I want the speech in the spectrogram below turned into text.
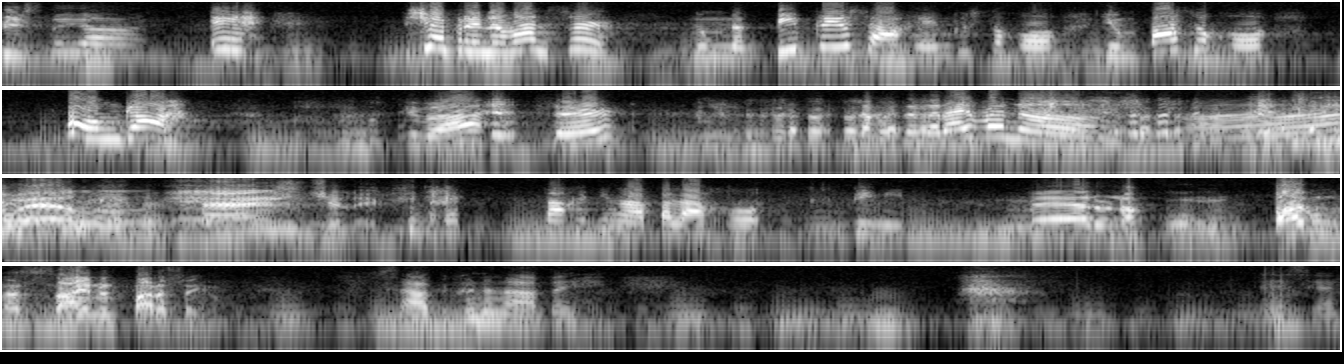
piece na yan. Eh, syempre naman, sir. Nung nag-beep kayo sa akin, gusto ko, yung pasok ko, bongga! Di ba, sir? Lakas ng arrive, ano? Ah, Well, Angelic, bakit niyo nga pala ako dinit? meron akong bagong assignment para sa'yo. Sabi ko na nga ba eh. Eh, sir.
